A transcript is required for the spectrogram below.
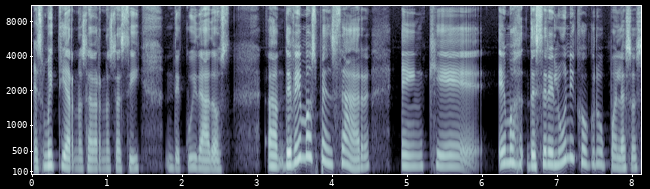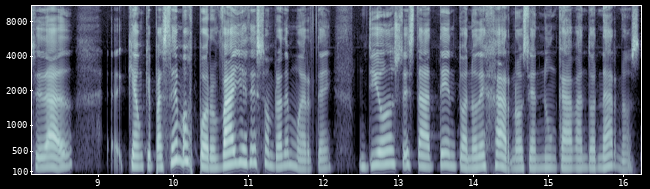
Es muy tierno sabernos así de cuidados. Ah, debemos pensar en que hemos de ser el único grupo en la sociedad que aunque pasemos por valles de sombra de muerte, Dios está atento a no dejarnos y a nunca abandonarnos.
